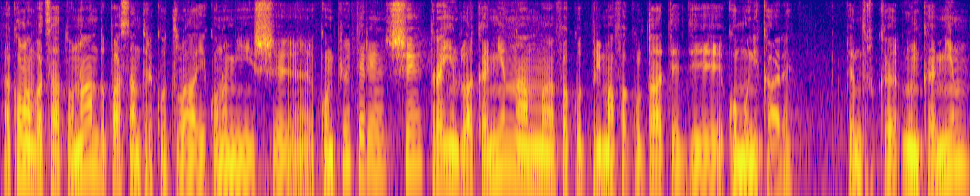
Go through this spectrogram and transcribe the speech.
Acolo am învățat un an, după asta am trecut la economie și computere și trăind la Cămin am făcut prima facultate de comunicare. Pentru că în Cămin,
